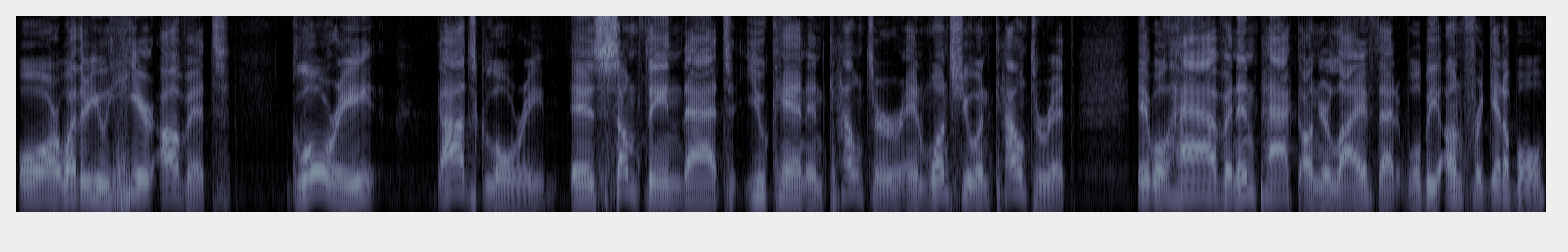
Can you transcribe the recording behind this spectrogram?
or whether you hear of it. Glory, God's glory is something that you can encounter and once you encounter it, it will have an impact on your life that will be unforgettable.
